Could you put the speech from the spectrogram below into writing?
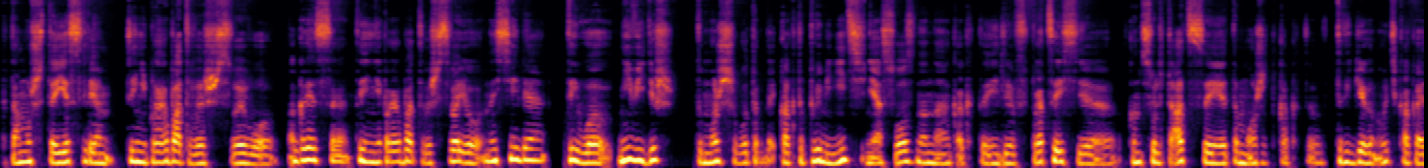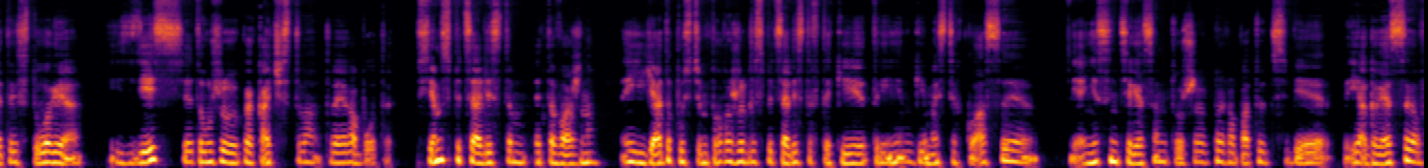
Потому что если ты не прорабатываешь своего агрессора, ты не прорабатываешь свое насилие, ты его не видишь, ты можешь его тогда как-то применить неосознанно как-то или в процессе консультации это может как-то триггернуть какая-то история. И здесь это уже про качество твоей работы. Всем специалистам это важно. И я, допустим, провожу для специалистов такие тренинги, мастер-классы, и они с интересом тоже прорабатывают себе и агрессоров,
